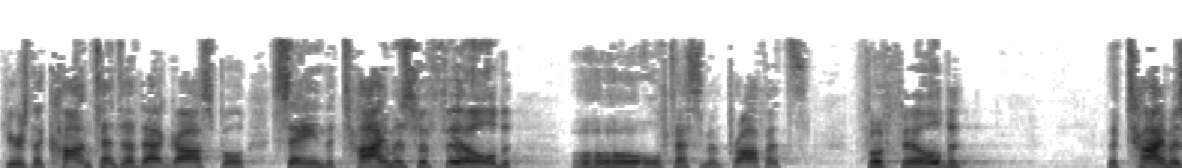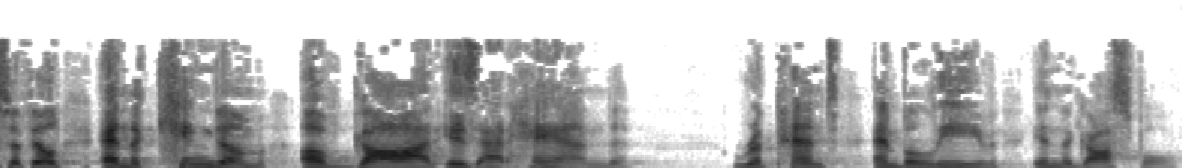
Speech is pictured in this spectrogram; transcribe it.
Here's the content of that gospel saying the time is fulfilled. Oh, Old Testament prophets fulfilled. The time is fulfilled and the kingdom of God is at hand. Repent and believe in the gospel.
